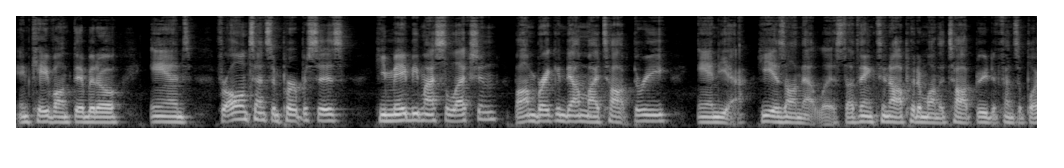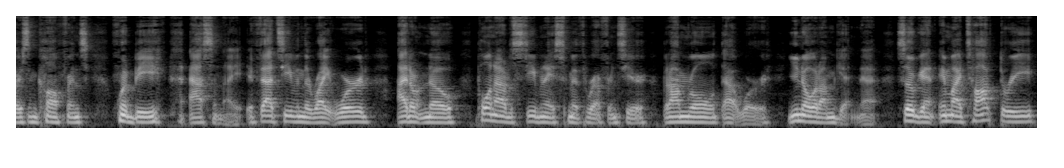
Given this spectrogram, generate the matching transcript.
in Kayvon Thibodeaux. And for all intents and purposes, he may be my selection, but I'm breaking down my top three. And yeah, he is on that list. I think to not put him on the top three defensive players in conference would be asinine. If that's even the right word, I don't know. Pulling out a Stephen A. Smith reference here, but I'm rolling with that word. You know what I'm getting at. So again, in my top three,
